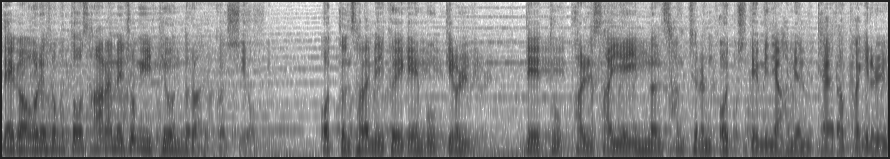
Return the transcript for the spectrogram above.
내가 어려서부터 사람의 종이 되었노라 할 것이요 어떤 사람이 그에게 묻기를 내 두 팔 사이에 있는 상처는 어찌 됨이냐 하면 대답하기를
